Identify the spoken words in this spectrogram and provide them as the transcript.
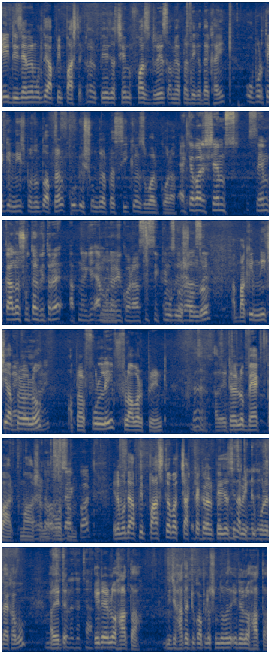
এই ডিজাইনের মধ্যে আপনি পাঁচটা কালার পেয়ে যাচ্ছেন। ফার্স্ট ড্রেস আমি আপনাদেরকে দেখাই। উপর থেকে নিচ পর্যন্ত আপনার খুবই সুন্দর আপনার সিকোয়েন্স ওয়ার্ক করা। একেবারে সেম সেম কালো সুতার ভিতরে আপনার কি এমব্রয়ডারি করা আছে সিকোয়েন্স করা সুন্দর। আর বাকি নিচে আপনার হলো আপনার ফুললি ফ্লাওয়ার প্রিন্ট হ্যাঁ আর এটা হলো ব্যাক পার্ট মাশাআল্লাহ অসম এর মধ্যে আপনি পাঁচটা বা চারটা কালার পেয়ে যাচ্ছেন আমি একটু পরে দেখাবো। আর এটা। এটা হলো হাতা। নিচে হাতে একটু কাপড়টা সুন্দর এটা হলো হাতা।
